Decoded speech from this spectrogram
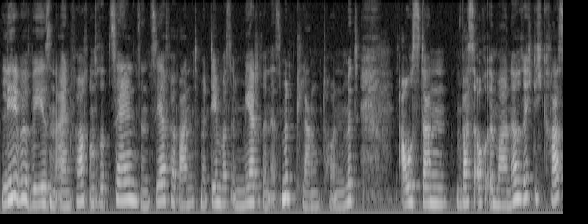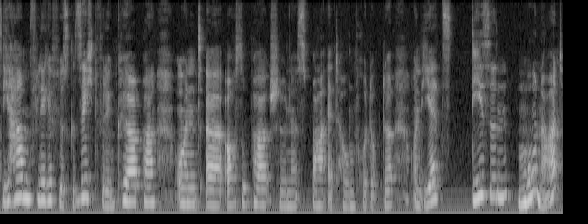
Lebewesen einfach. Unsere Zellen sind sehr verwandt mit dem, was im Meer drin ist, mit Plankton, mit Austern, was auch immer, ne? Richtig krass. Die haben Pflege fürs Gesicht, für den Körper und äh, auch super schöne Spa-at-Home-Produkte. Und jetzt diesen Monat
